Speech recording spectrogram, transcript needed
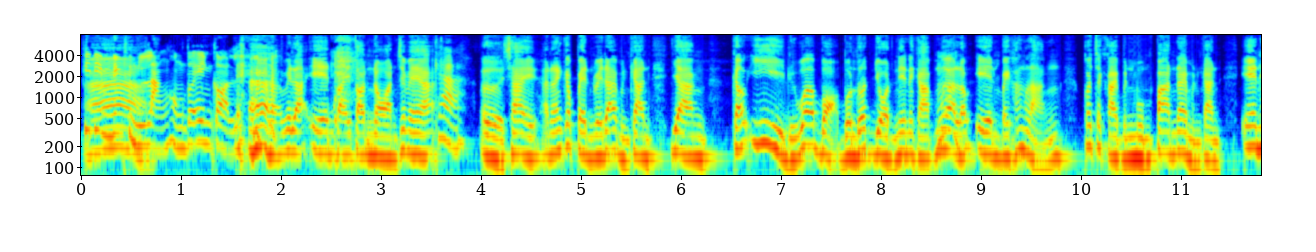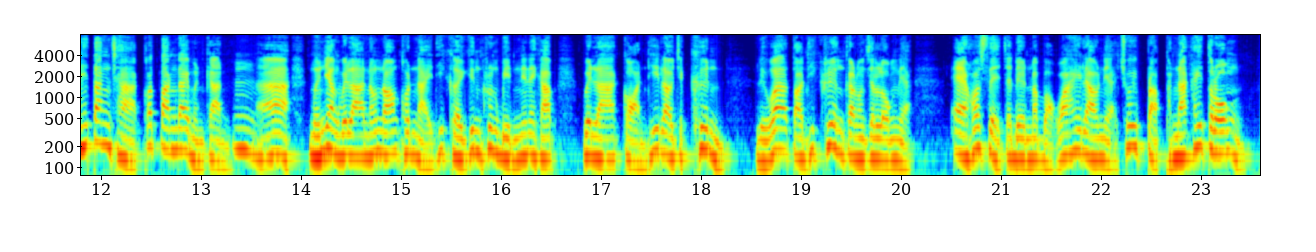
พี่ดิมนึกถึงหลังของตัวเองก่อนเลยอ่าเวลาเอนไปตอนนอนใช่ไหมฮะค่ะเออใช่ อันนั้นก็เป็นไปได้เหมือนกัน อย่างเก้าอี้หรือว่าเบาะบนรถยนต์เนี่ยนะครับ เมื่อเราเอนไปข้างหลังก็จะกลายเป็นมุมป้านได้เหมือนกัน เอนให้ตั้งฉากก็ตั้งได้เหมือนกันอืมอ่า เหมือนอย่างเวลาน้องๆ คนไหนที่เคยขึ้นเครื่องบินเนี่ยนะครับ เวลาก่อนที่เราจะขึ้น หรือว่าตอนที่เครื่องกำลังจะลงเนี่ยแอร์โฮสเตสจะเดินมาบอกว่าให้เราเนี่ยช่วยปรับพนักให้ตรงค่ะอ่า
